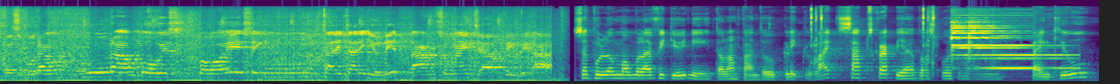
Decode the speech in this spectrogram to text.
Wes kurang murah apa wes pokoknya sing cari-cari unit langsung aja PWA. WA. Sebelum memulai video ini, tolong bantu klik like, subscribe ya bosku semuanya. Thank you.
